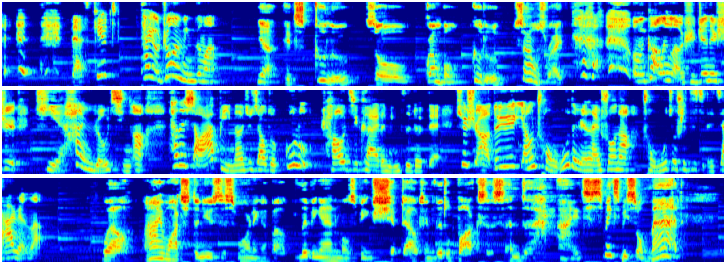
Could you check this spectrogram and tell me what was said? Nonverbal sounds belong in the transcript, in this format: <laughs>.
<laughs> That's cute. 它有中文名字吗？ Yeah, it's Gulu, so Grumble, Gulu sounds right. <laughs> 我们 Colin 老师真的是铁汉柔情啊！他的小阿比呢就叫做咕噜，超级可爱的名字，对不对？确实啊，对于养宠物的人来说呢，宠物就是自己的家人了。 Well, I watched the news this morning about living animals being shipped out in little boxes, and uh, it just makes me so mad.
